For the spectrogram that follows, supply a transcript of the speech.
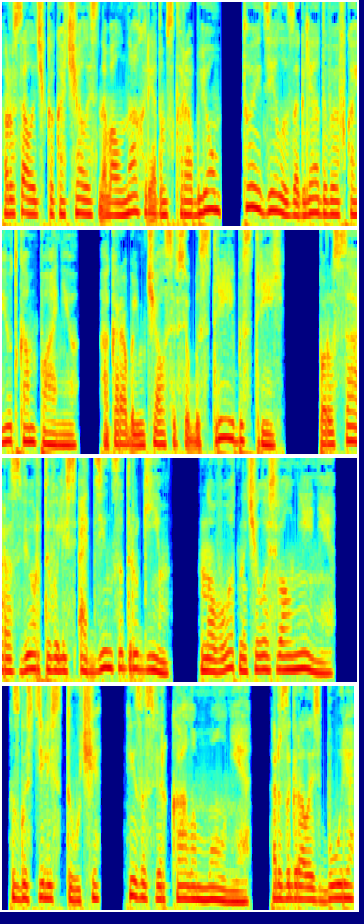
Русалочка качалась на волнах рядом с кораблем, то и дело заглядывая в кают-компанию, а корабль мчался все быстрее и быстрее. Паруса развертывались один за другим, но вот началось волнение. Сгустились тучи, и засверкала молния. Разыгралась буря,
